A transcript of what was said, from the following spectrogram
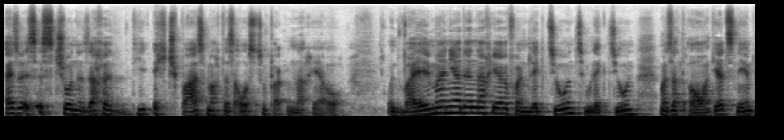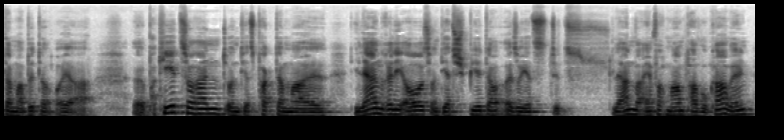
Also es ist schon eine Sache, die echt Spaß macht, das auszupacken nachher auch. Und weil man ja dann nachher von Lektion zu Lektion, man sagt, oh, und jetzt nehmt da mal bitte euer äh, Paket zur Hand und jetzt packt da mal die Lernrallye aus und jetzt spielt da, also jetzt, jetzt lernen wir einfach mal ein paar Vokabeln,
